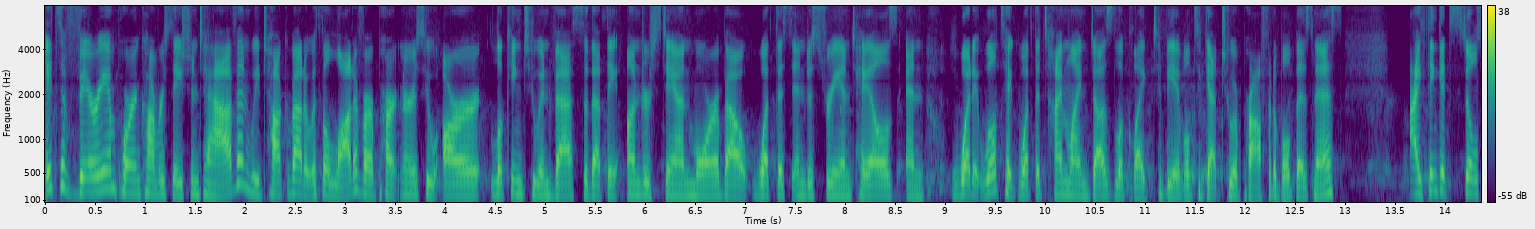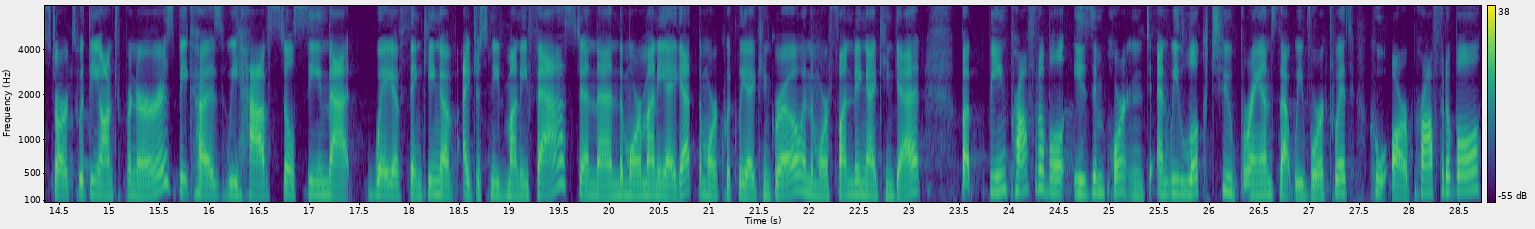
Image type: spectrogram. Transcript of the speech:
It's a very important conversation to have. And we talk about it with a lot of our partners who are looking to invest so that they understand more about what this industry entails and what it will take, what the timeline does look like to be able to get to a profitable business. I think it still starts with the entrepreneurs because we have still seen that way of thinking of I just need money fast and then the more money I get the more quickly I can grow and the more funding I can get. But being profitable is important and we look to brands that we've worked with who are profitable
